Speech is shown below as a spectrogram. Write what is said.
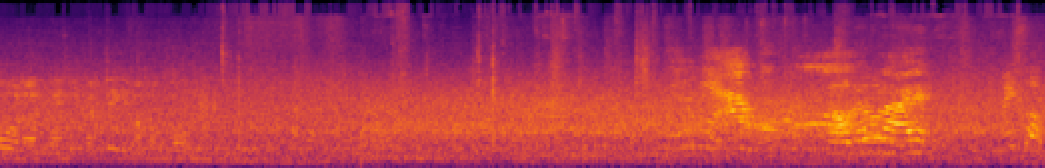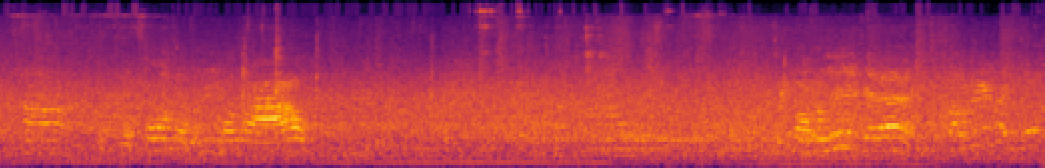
พ่อ เอาเรื่องอะไร ไม่สดค่ะโกโก้กับพี่มะพร้าวสตรอเบอรี่แก ตอนนี้ไข่มุก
